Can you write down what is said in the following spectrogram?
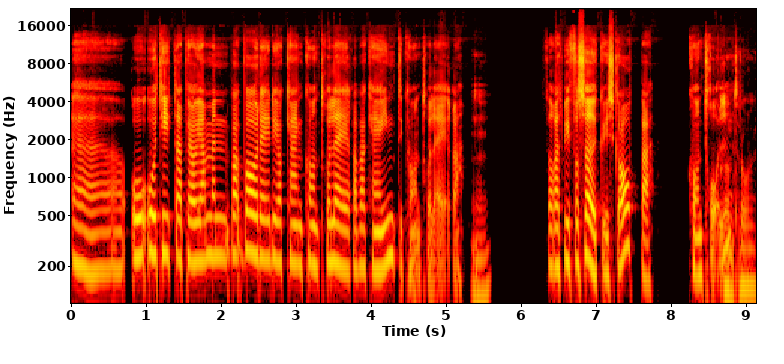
Eh, och, och titta på ja, men vad, vad är det jag kan kontrollera, vad kan jag inte kontrollera? Mm. För att vi försöker ju skapa kontroll. Kontroll.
